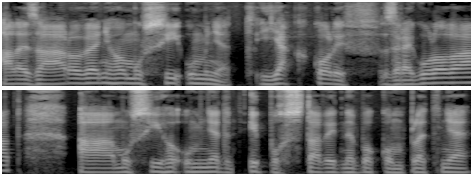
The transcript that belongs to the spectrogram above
ale zároveň ho musí umět jakkoliv zregulovat a musí ho umět i postavit nebo kompletně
